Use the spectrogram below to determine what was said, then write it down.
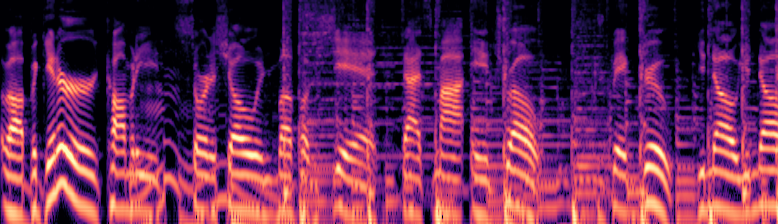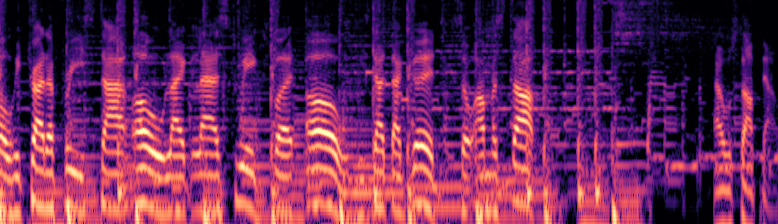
uh, beginner comedy sort of show and motherfucking shit. That's my intro. Cause Big Drew, you know, you know, he tried to freestyle, oh, like last week, but oh, he's not that good, so I'ma stop. I will stop now.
